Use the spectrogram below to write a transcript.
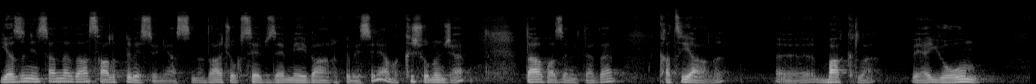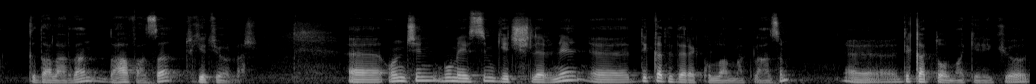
Yazın insanlar daha sağlıklı besleniyor aslında. Daha çok sebze, meyve ağırlıklı besleniyor ama kış olunca daha fazla miktarda katı yağlı, e, bakla veya yoğun gıdalardan daha fazla tüketiyorlar. Ee, onun için bu mevsim geçişlerini e, dikkat ederek kullanmak lazım. Ee, dikkatli olmak gerekiyor.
